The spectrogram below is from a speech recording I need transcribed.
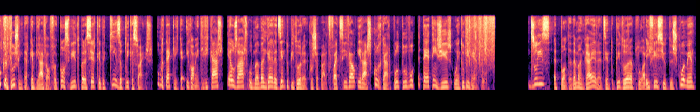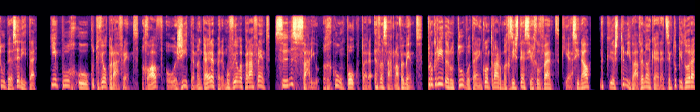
O cartucho intercambiável foi concebido para cerca de 15 aplicações. Uma técnica igualmente eficaz é usar uma mangueira desentupidora, cuja parte flexível irá escorregar pelo tubo até atingir o entupimento. Deslize a ponta da mangueira desentupidora pelo orifício de escoamento da sanita e empurre o cotovelo para a frente. Rode ou agite a mangueira para movê-la para a frente. Se necessário, recue um pouco para avançar novamente. Progrida no tubo até encontrar uma resistência relevante, que é sinal de que a extremidade da mangueira desentupidora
